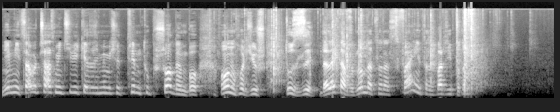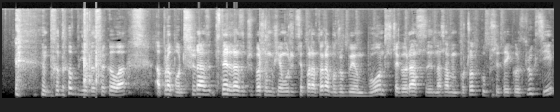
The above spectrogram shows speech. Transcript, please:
Niemniej cały czas mnie dziwi, kiedy zajmiemy się tym tu przodem, bo on choć już tu z daleka wygląda coraz fajniej, coraz bardziej podobnie podobnie do Sokoła. A propos, trzy razy, cztery razy, przepraszam, musiałem użyć separatora, bo zrobiłem błąd, z czego raz na samym początku przy tej konstrukcji.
